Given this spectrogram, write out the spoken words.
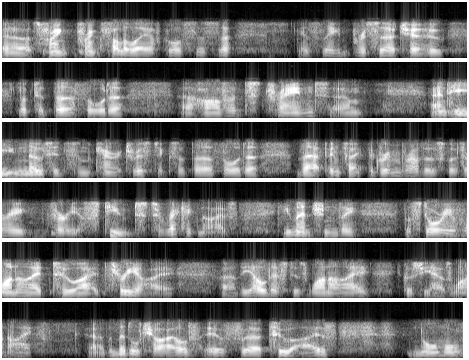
Uh, that's Frank Frank Sulloway, of course, is the is the researcher who looked at birth order, uh, Harvard trained, um, and he noted some characteristics of birth order that, in fact, the Grimm brothers were very very astute to recognize. You mentioned the the story of one-eyed, two-eyed, three-eyed. Uh, the eldest is one eye because she has one eye. Uh, the middle child is uh, two eyes, normal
